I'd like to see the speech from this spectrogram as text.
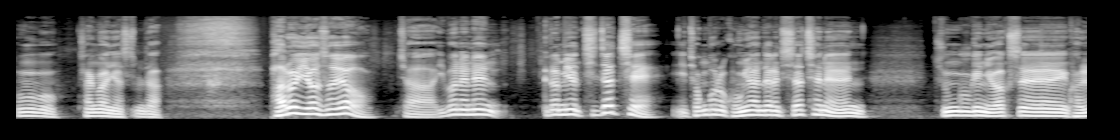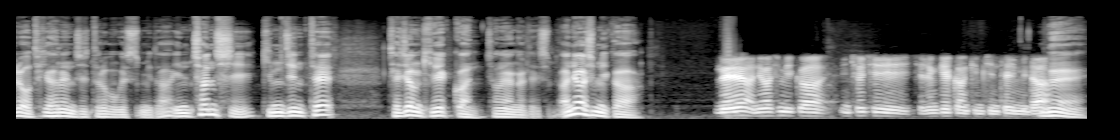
법무부 장관이었습니다. 바로 이어서요. 자, 이번에는 그러면 지자체, 이 정보를 공유한다는 지자체는 중국인 유학생 관리를 어떻게 하는지 들어보겠습니다. 인천시 김진태 재정기획관 전화 연결되어 있습니다. 안녕하십니까? 네, 안녕하십니까. 인천시 재정기획관 김진태입니다. 네.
